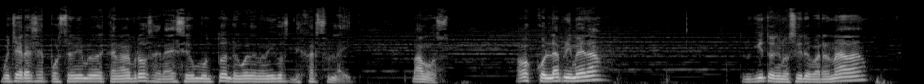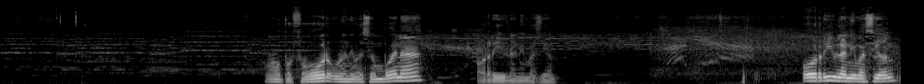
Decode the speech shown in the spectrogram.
Muchas gracias por ser miembro del canal, bros. Agradece un montón. Recuerden amigos dejar su like. Vamos. Vamos con la primera. Truquito que no sirve para nada. Vamos, por favor, una animación buena. Horrible animación. Horrible animación.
